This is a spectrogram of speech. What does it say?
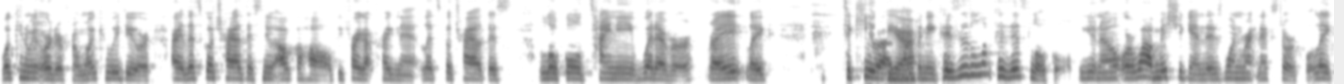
What can we order from? What can we do? Or all right, let's go try out this new alcohol before I got pregnant. Let's go try out this local tiny whatever, right? Like tequila yeah. company because it's because it's local, you know. Or wow, Michigan, there's one right next door. Like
